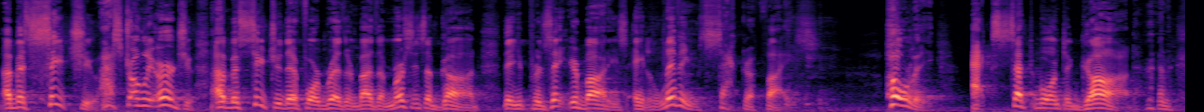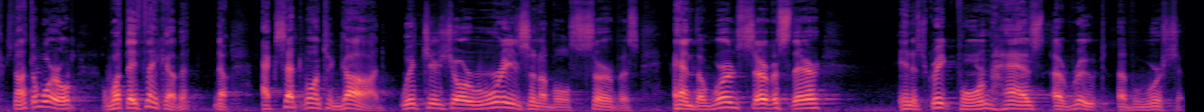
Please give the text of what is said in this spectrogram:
I beseech you, I strongly urge you, I beseech you, therefore, brethren, by the mercies of God, that you present your bodies a living sacrifice, holy, acceptable unto God. it's not the world, what they think of it. No, acceptable unto God, which is your reasonable service. And the word service there, in its Greek form, has a root of worship.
